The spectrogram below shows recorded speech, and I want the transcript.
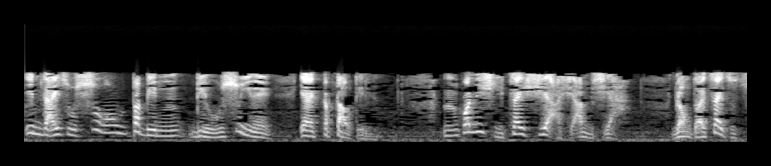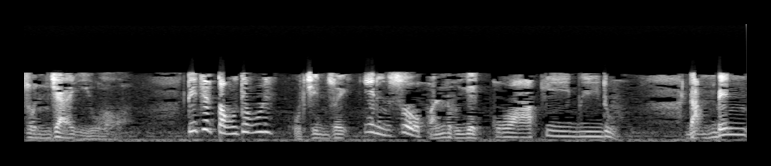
因来自四方八面流水呢，也来急斗阵。毋管你是在写是暗写，拢都系载住存在的意义。伫这当中呢？有真侪艳色繁辉的歌姬美女，难免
